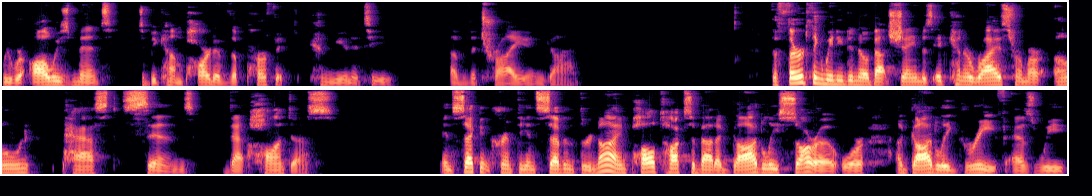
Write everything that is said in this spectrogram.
We were always meant to become part of the perfect community of the triune God. The third thing we need to know about shame is it can arise from our own past sins that haunt us. In 2 Corinthians 7 through 9, Paul talks about a godly sorrow or a godly grief as we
